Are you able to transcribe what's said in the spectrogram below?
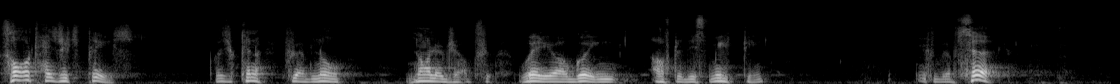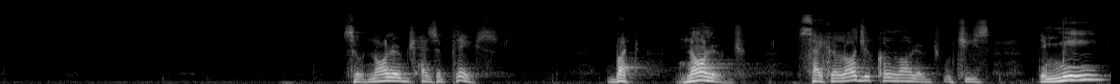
thought has its place. Because you cannot, if you have no knowledge of where you are going after this meeting, it will be absurd. So knowledge has a place. But knowledge, psychological knowledge, which is the me,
